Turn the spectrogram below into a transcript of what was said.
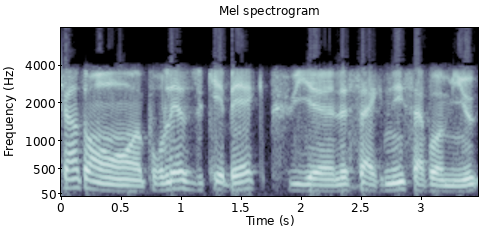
quand on pour l'est du Québec, puis le Saguenay, ça va mieux.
